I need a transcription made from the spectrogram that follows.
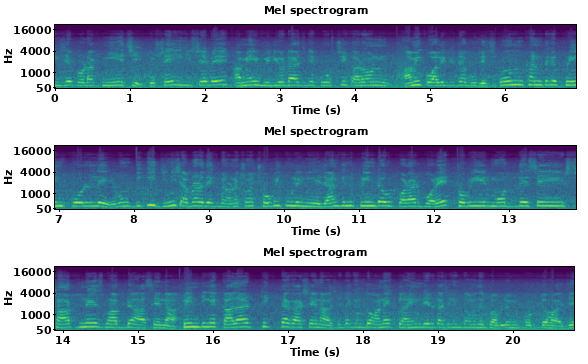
নিজে প্রোডাক্ট নিয়েছি। তো সেই হিসেবে আমি এই ভিডিওটা আজকে করছি কারণ আমি কোয়ালিটিটা বুঝেছি। কোনখান থেকে প্রিন্ট করলে এবং কী কী জিনিস আপনারা দেখবেন, অনেক সময় ছবি তুলে নিয়ে যান, কিন্তু প্রিন্ট আউট করার পরে ছবির মধ্যে সেই শার্পনেস ভাবটা আসে না। প্রিন্টিং এ কালার ঠিকঠাক আসে না, সেটা কিন্তু অনেক ক্লায়েন্টের কাছে কিন্তু আমাদের প্রবলেম করতে হয় যে,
